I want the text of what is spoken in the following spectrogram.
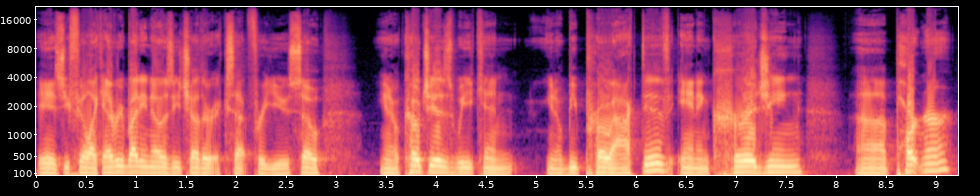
Is you feel like everybody knows each other except for you. So, you know, coaches, we can you know be proactive in encouraging uh, partner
